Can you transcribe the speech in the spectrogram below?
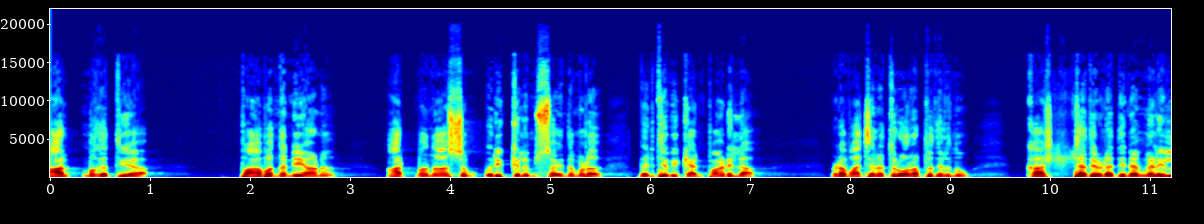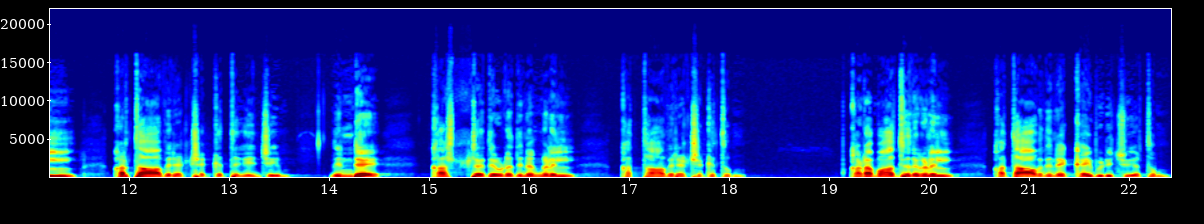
ആത്മഹത്യ പാപം തന്നെയാണ്. ആത്മനാശം ഒരിക്കലും സ്വയം നമ്മൾ വരുത്തിവെക്കാൻ പാടില്ല. ഇവിടെ വചനത്തിൽ ഉറപ്പ് തരുന്നു. കഷ്ടതയുടെ ദിനങ്ങളിൽ കർത്താവ് രക്ഷയ്ക്കെത്തുകയും ചെയ്യും. നിന്റെ കഷ്ടതയുടെ ദിനങ്ങളിൽ കർത്താവ് രക്ഷയ്ക്കെത്തും. കടബാധ്യതകളിൽ കർത്താവ് നിന്നെ കൈപിടിച്ചുയർത്തും.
